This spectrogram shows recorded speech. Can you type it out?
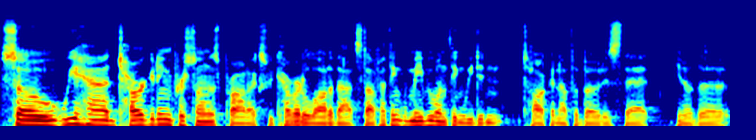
So we had targeting personas products. We covered a lot of that stuff. I think maybe one thing we didn't talk enough about is that you know the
